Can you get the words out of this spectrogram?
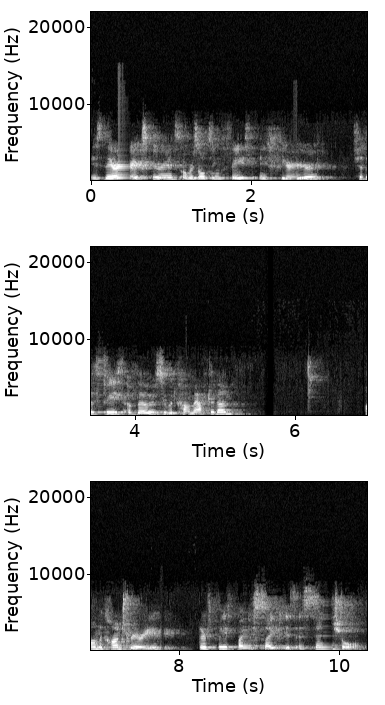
Is their experience or resulting faith inferior to the faith of those who would come after them? On the contrary, their faith by sight is essential,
